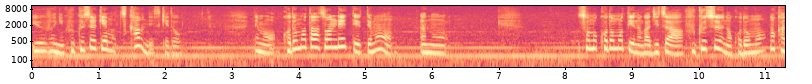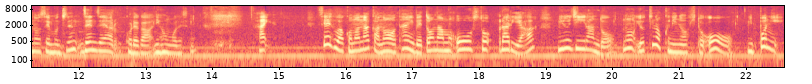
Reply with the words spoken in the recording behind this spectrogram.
いうふうに複数形も使うんですけどでも子供と遊んでって言ってもあのその子供っていうのが実は複数の子供の可能性も全然ある。これが日本語ですね。はい。政府はこの中のタイベトナムオーストラリアニュージーランドの4つの国の人を日本に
